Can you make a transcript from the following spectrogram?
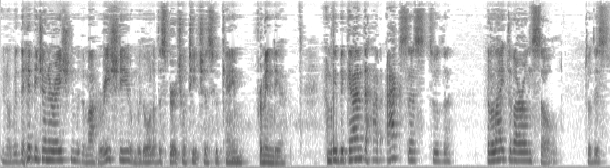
you know, with the hippie generation, with the Maharishi, and with all of the spiritual teachers who came from India. And we began to have access to the, the light of our own soul, to this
